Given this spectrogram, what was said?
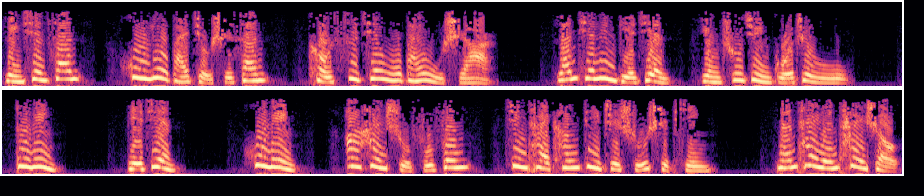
领县三户六百九十三，口四千五百五十二。蓝田令别见永出郡国治吴。杜令别见户令二汉属扶风。晋太康帝制属始平。南太原太守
